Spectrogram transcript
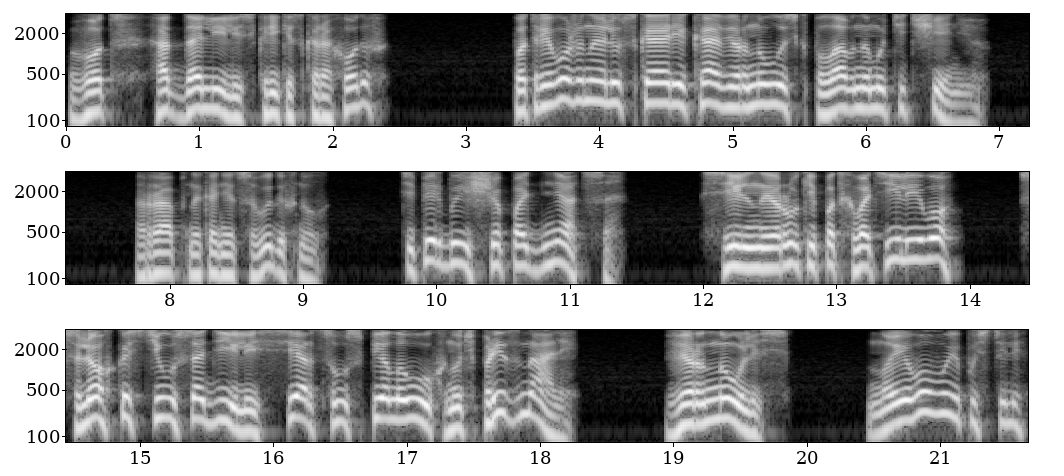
Вот отдалились крики скороходов. Потревоженная людская река вернулась к плавному течению. Раб, наконец, выдохнул. Теперь бы еще подняться. Сильные руки подхватили его, с легкостью усадили, сердце успело ухнуть, признали. Вернулись, но его выпустили.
